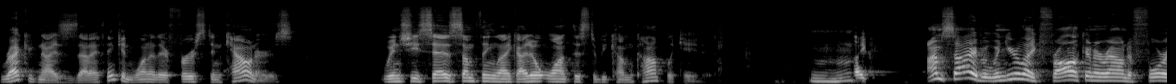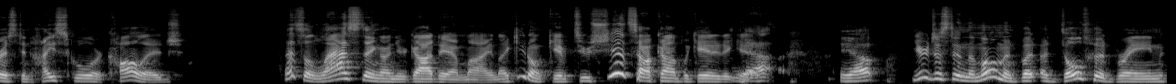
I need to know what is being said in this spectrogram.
recognizes that i think in one of their first encounters when she says something like i don't want this to become complicated Mm-hmm. like i'm sorry but when you're like frolicking around a forest in high school or college that's the last thing on your goddamn mind like you don't give two shits how complicated it gets Yeah. Yep. you're just in the moment but adulthood brain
